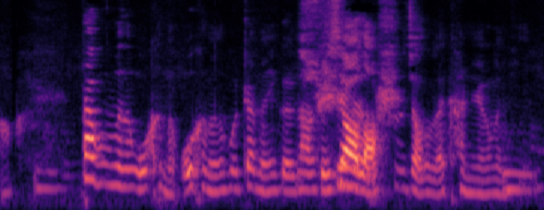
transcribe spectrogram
啊，嗯大部分的我可能我可能会站在一个学校老师的角度来看这个问题，嗯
